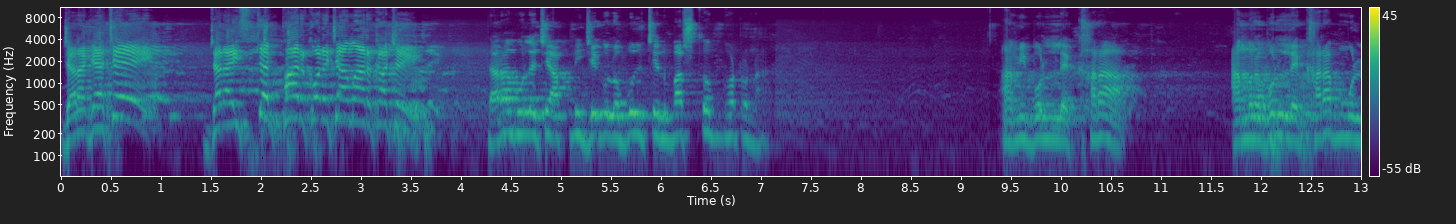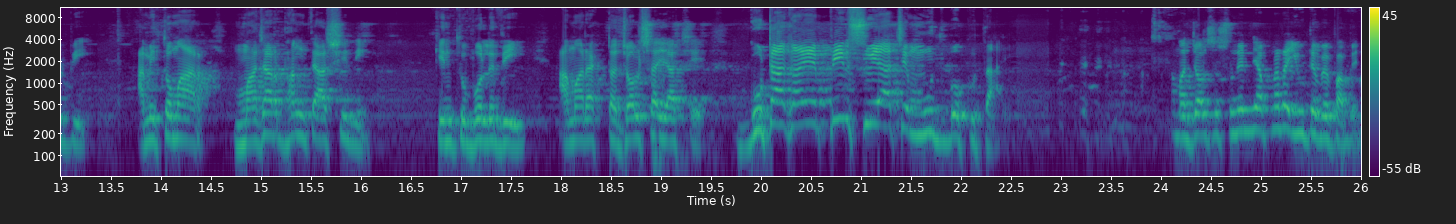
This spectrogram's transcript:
যারা গেছে, যারা স্টেপ পার করেছে আমার কাছে তারা বলেছে, আপনি যেগুলো বলছেন বাস্তব ঘটনা। আমি বললে খারাপ, আমরা বললে খারাপ মলবি আমি তোমার মাজার ভাঙতে আসিনি। কিন্তু বলে দিই, আমার একটা জলসাই আছে, গোটা গায়ে পীর শুয়ে আছে, মুদবো কুতায় আমার জলসা শুনেননি আপনারা, ইউটিউবে পাবেন।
